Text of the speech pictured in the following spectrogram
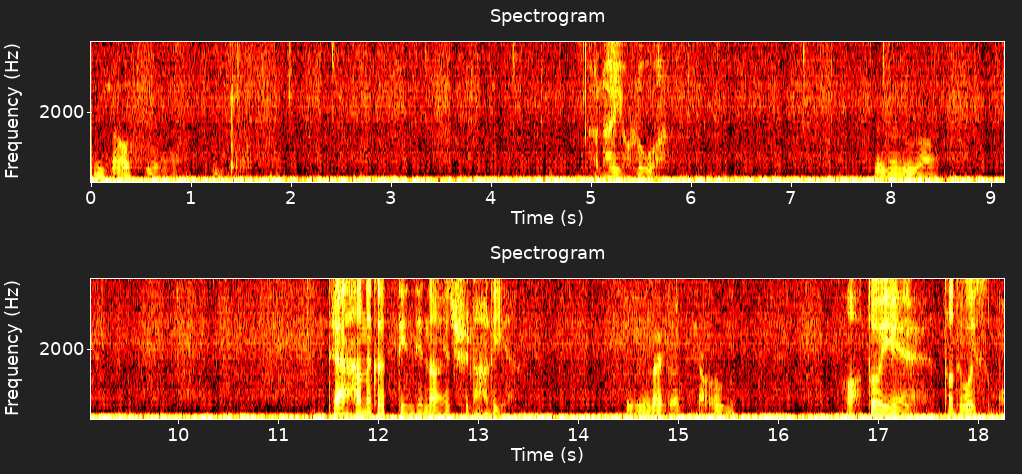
你想要死啊？看哪里有路啊？这没路啊？等下他那个点点到底去哪里啊？就是那个小恶魔，哦，对耶，到底为什么？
